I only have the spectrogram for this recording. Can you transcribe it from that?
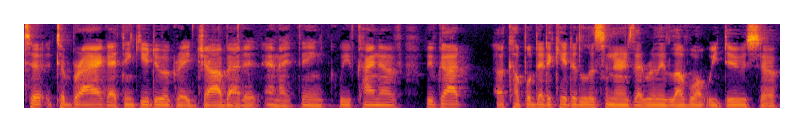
to to brag, I think you do a great job at it, and I think we've kind of we've got a couple dedicated listeners that really love what we do. So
